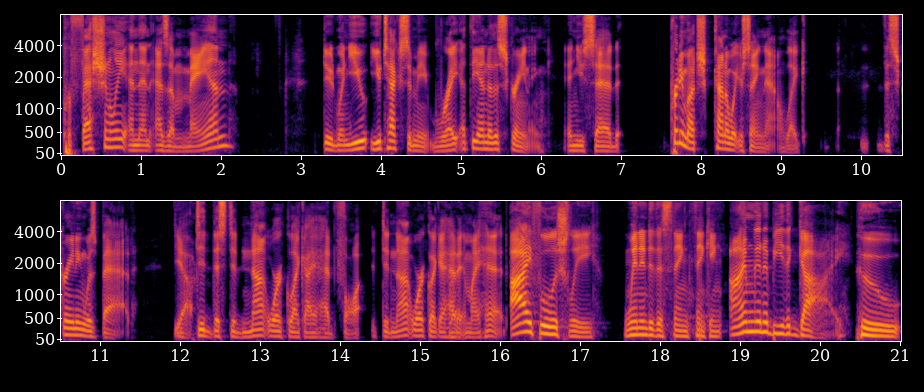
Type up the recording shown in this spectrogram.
professionally and then as a man dude when you you texted me right at the end of the screening and you said pretty much kind of what you're saying now like the screening was bad. Yeah. did this did not work like i had thought it did not work like i had it in my head. I foolishly went into this thing thinking I'm going to be the guy who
